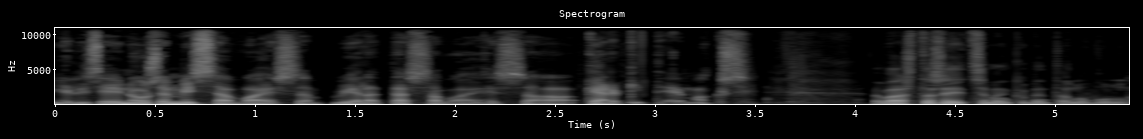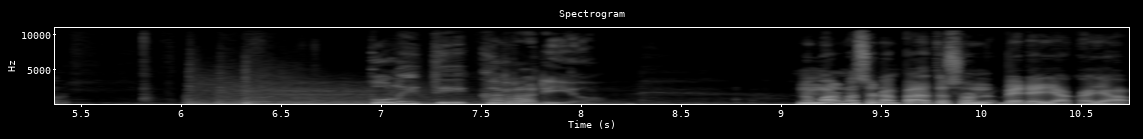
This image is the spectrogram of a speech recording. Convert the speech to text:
Eli se ei nouse missään vaiheessa, vielä tässä vaiheessa kärkiteemaksi? Vasta 70-luvulla. Politiikka Radio. No maailmansodan päätös on vedenjakaja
